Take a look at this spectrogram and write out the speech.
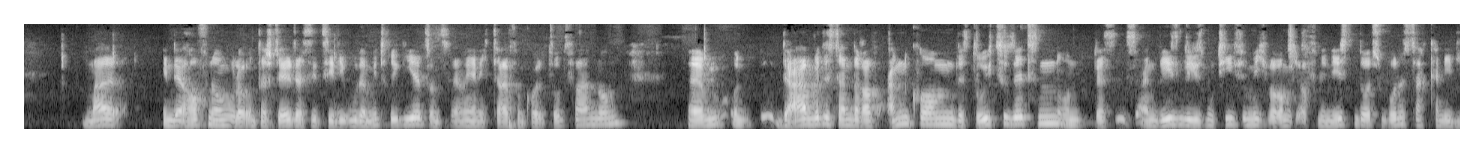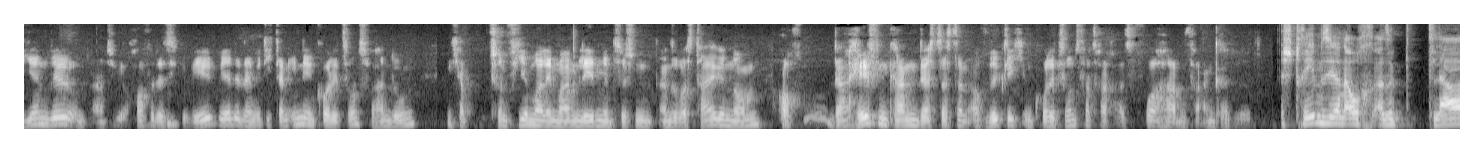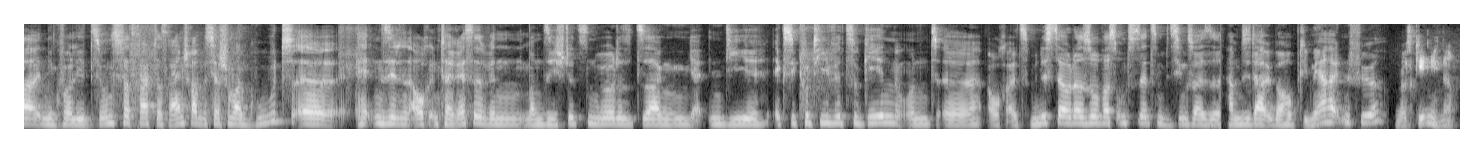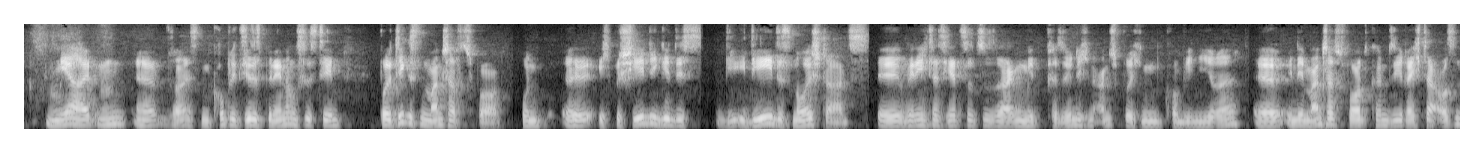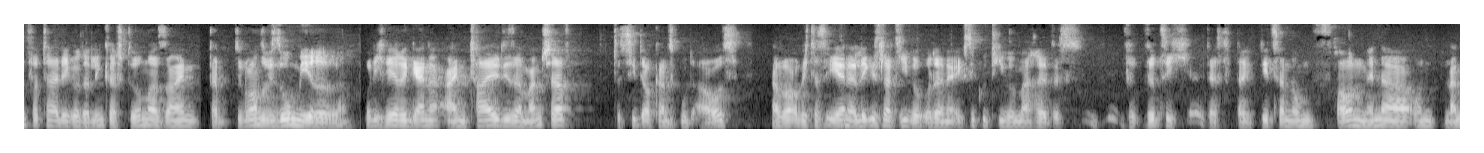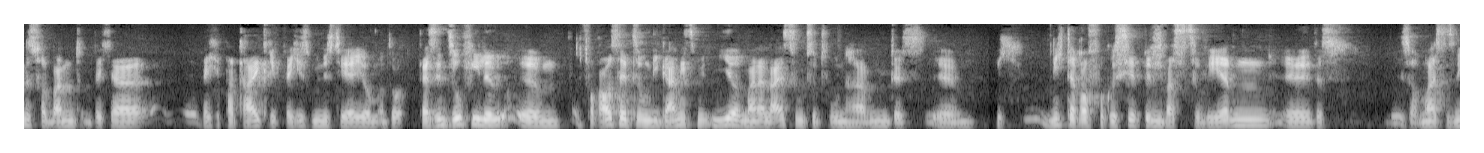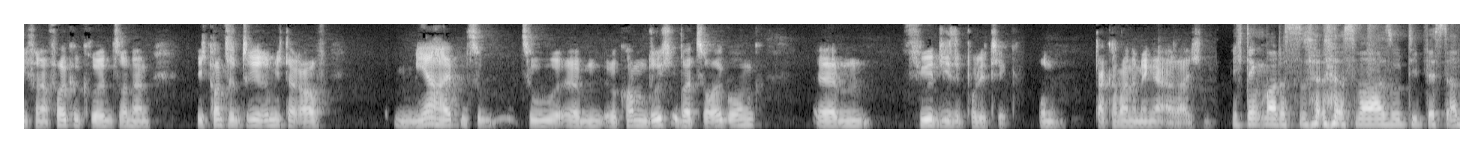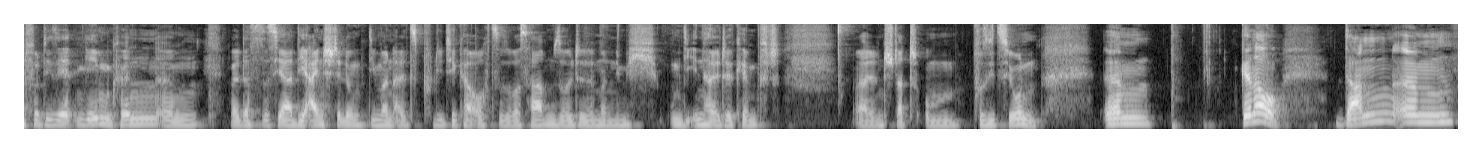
Mal in der Hoffnung oder unterstellt, dass die CDU da mitregiert, sonst wären wir ja nicht Teil von Koalitionsverhandlungen. Ähm, und da wird es dann darauf ankommen, das durchzusetzen. Und das ist ein wesentliches Motiv für mich, warum ich auch für den nächsten Deutschen Bundestag kandidieren will und natürlich auch hoffe, dass ich gewählt werde, damit ich dann in den Koalitionsverhandlungen ich habe schon viermal in meinem Leben inzwischen an sowas teilgenommen, auch da helfen kann, dass das dann auch wirklich im Koalitionsvertrag als Vorhaben verankert wird. Streben Sie dann auch, also klar, in den Koalitionsvertrag das reinschreiben ist ja schon mal gut. Äh, hätten Sie denn auch Interesse, wenn man Sie stützen würde, sozusagen ja, in die Exekutive zu gehen und äh, auch als Minister oder so was umzusetzen? Beziehungsweise haben Sie da überhaupt die Mehrheiten für? Was geht nicht nach Mehrheiten, äh, sondern es ist ein kompliziertes Benennungssystem. Politik ist ein Mannschaftssport und äh, ich beschädige das, die Idee des Neustarts, äh, wenn ich das jetzt sozusagen mit persönlichen Ansprüchen kombiniere. Äh, in dem Mannschaftssport können Sie rechter Außenverteidiger oder linker Stürmer sein. Da, Sie brauchen sowieso mehrere. Und ich wäre gerne ein Teil dieser Mannschaft. Das sieht auch ganz gut aus. Aber ob ich das eher in der Legislative oder in der Exekutive mache, das wird sich, das, da geht es dann um Frauen, Männer und Landesverband und welcher welche Partei kriegt welches Ministerium und so. Da sind so viele ähm, Voraussetzungen, die gar nichts mit mir und meiner Leistung zu tun haben, dass ähm, ich nicht darauf fokussiert bin, was zu werden. Äh, das ist auch meistens nicht von Erfolg gekrönt, sondern ich konzentriere mich darauf, Mehrheiten zu, zu ähm, bekommen durch Überzeugung ähm, für diese Politik. Und da kann man eine Menge erreichen. Ich denke mal, das, das war so die beste Antwort, die sie hätten geben können, ähm, weil das ist ja die Einstellung, die man als Politiker auch zu sowas haben sollte, wenn man nämlich um die Inhalte kämpft, anstatt um Positionen. Ähm, genau. Dann ähm,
